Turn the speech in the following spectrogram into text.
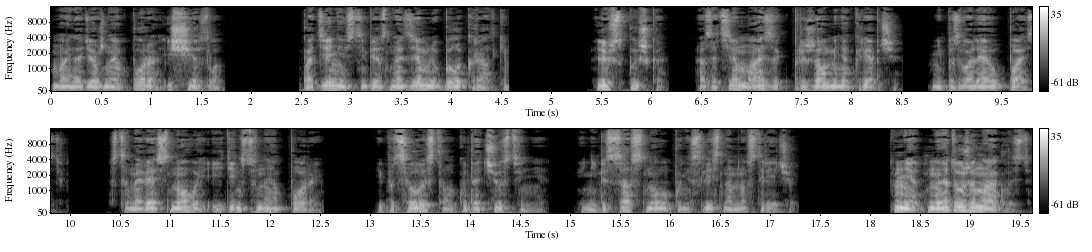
моя надежная опора, исчезла. Падение с небес на землю было кратким. Лишь вспышка, а затем Айзек прижал меня крепче, не позволяя упасть, становясь новой и единственной опорой. И поцелуй стал куда чувственнее, и небеса снова понеслись нам навстречу. «Нет, ну это уже наглость»,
